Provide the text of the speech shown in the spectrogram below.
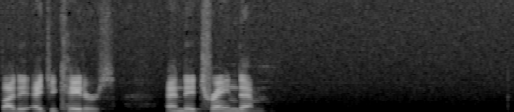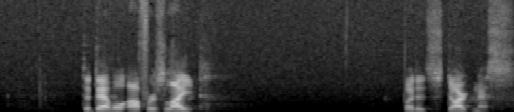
by the educators and they train them. The devil offers light but it's darkness.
